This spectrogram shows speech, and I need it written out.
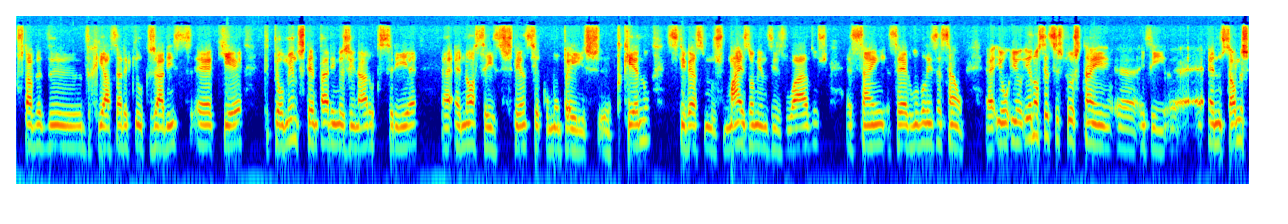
gostava de, de realçar aquilo que já disse, é, que é pelo menos tentar imaginar o que seria a, nossa existência como um país eh, pequeno, se estivéssemos mais ou menos isolados eh, sem, sem a globalização. Eh, eu, eu, eu não sei se as pessoas têm, enfim, a, noção, mas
